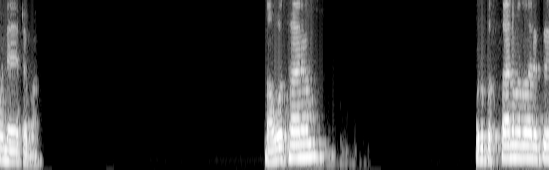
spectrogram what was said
മുന്നേറ്റമാണ്. നവോത്ഥാനം ഒരു പ്രസ്ഥാനം എന്ന നിലയ്ക്ക്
